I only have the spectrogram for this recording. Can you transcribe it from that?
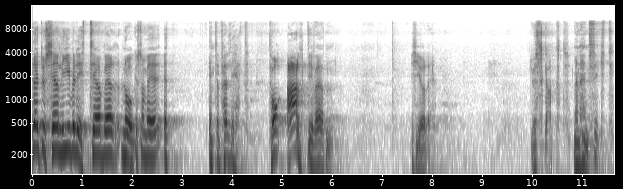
reduser livet ditt til å være noe som er et, en tilfeldighet. For alt i verden. Ikke gjør det. Du er skapt med en hensikt.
